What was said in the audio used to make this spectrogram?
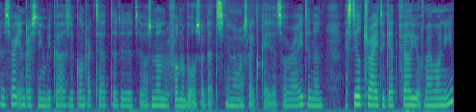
and it's very interesting because the contract said that it, it was non-refundable. So that's you know i was like okay that's all right. And then i still try to get value of my money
